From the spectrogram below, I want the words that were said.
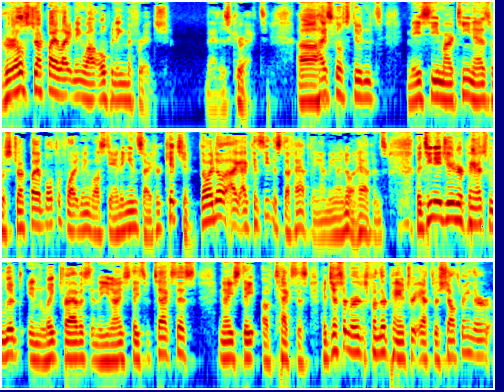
Girl struck by lightning while opening the fridge. That is correct. Uh, high school student Macy Martinez was struck by a bolt of lightning while standing inside her kitchen. Though I don't, I, I can see this stuff happening. I mean, I know it happens. The teenager and her parents, who lived in Lake Travis in the United States of Texas, United State of Texas, had just emerged from their pantry after sheltering there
